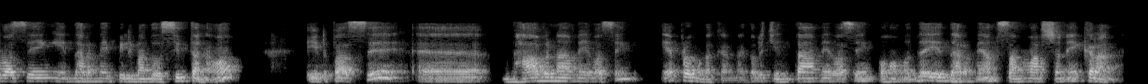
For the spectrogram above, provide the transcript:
වශයෙන් ඒ ධර්මයේ පිළිබඳව සිතනවා. ඊට පස්සේ භාවනාමය වශයෙන් එය ප්‍රගුණ කරනවා. ඒතකොට චින්තාමය වශයෙන් කොහොමද මේ ධර්මයන් සම්වර්ෂණය කරන්නේ?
